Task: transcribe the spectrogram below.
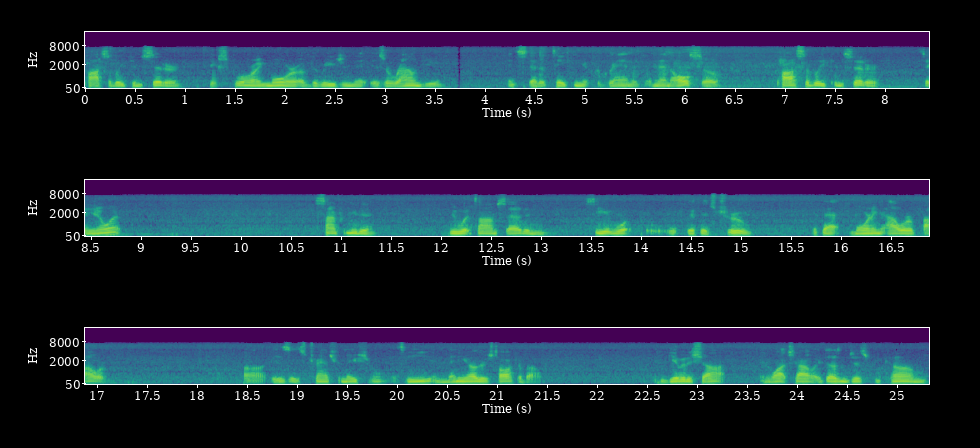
Possibly consider exploring more of the region that is around you instead of taking it for granted. And then also possibly consider saying, you know what? It's time for me to do what Tom said and see what, if it's true, if that morning hour of power uh, is as transformational as he and many others talk about. And give it a shot and watch how it doesn't just become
